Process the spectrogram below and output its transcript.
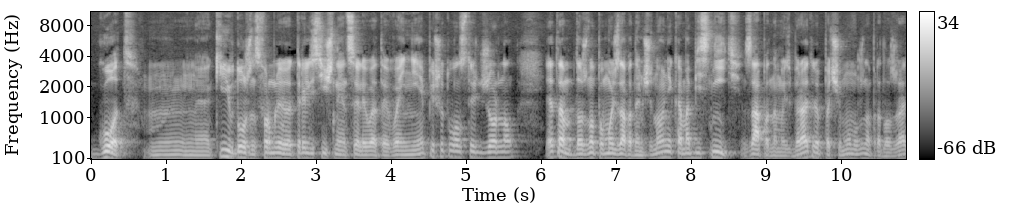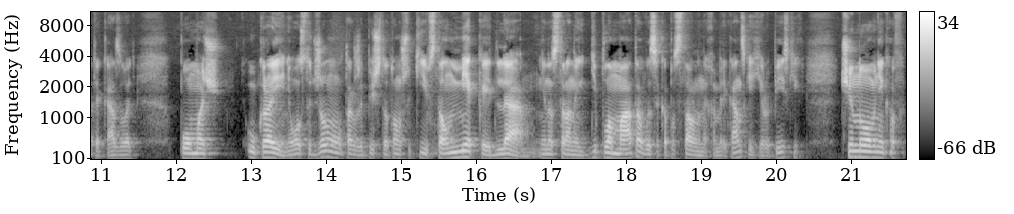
год. Киев должен сформулировать реалистичные цели в этой войне, пишет Wall Street Journal. Это должно помочь западным чиновникам объяснить западному избирателю, почему нужно продолжать оказывать помощь Украине. Wall Street Journal также пишет о том, что Киев стал меккой для иностранных дипломатов, высокопоставленных американских, европейских чиновников.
